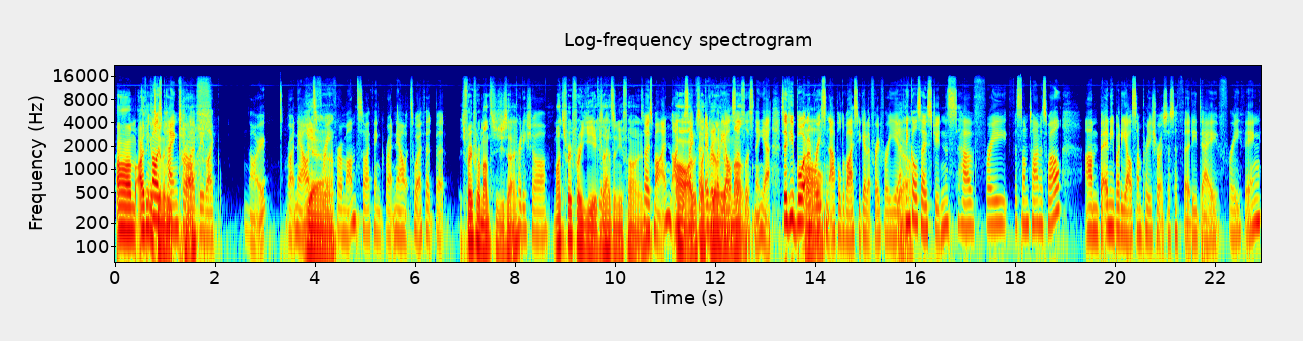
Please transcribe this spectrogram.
Um, I think if I was paying for it, I'd be like, no. Right now, it's free for a month, so I think right now it's worth it. But it's free for a month. Did you say? I'm pretty sure. Mine's free for a year because Yeah, I have the new phone. So is mine. I'm Oh, just saying for like, everybody else that's listening. Yeah. So if you bought Oh. a recent Apple device, you get it free for a year. I think also students have free for some time as well. Um, but anybody else, I'm pretty sure it's just a 30 day free thing.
